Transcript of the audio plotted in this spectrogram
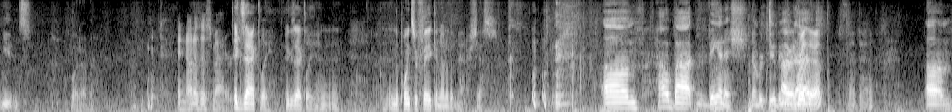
mutants. Whatever. And none of this matters. Exactly. Exactly. And, uh, and the points are fake, and none of it matters. Yes. Um, how about Vanish number two? Have you I read read Read that. Not that. Um,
